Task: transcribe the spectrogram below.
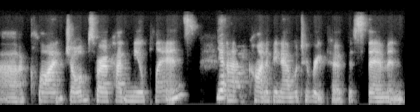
uh, client jobs where I've had meal plans. Yeah. And I've kind of been able to repurpose them and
